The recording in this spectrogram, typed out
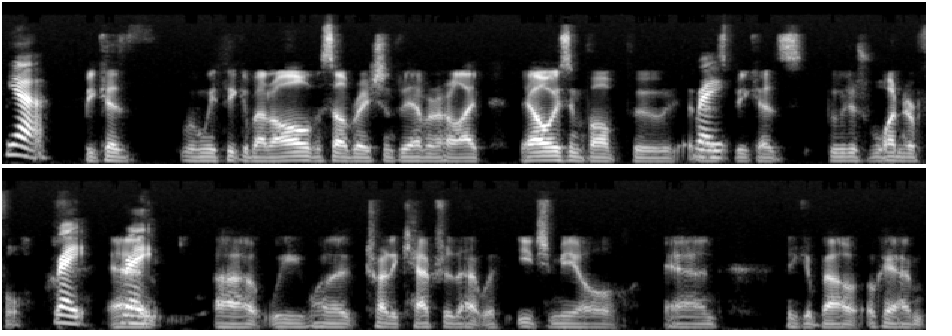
yeah because when we think about all the celebrations we have in our life, they always involve food, and that's Right. because food is wonderful, right and right uh, we want to try to capture that with each meal and think about okay, I'm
